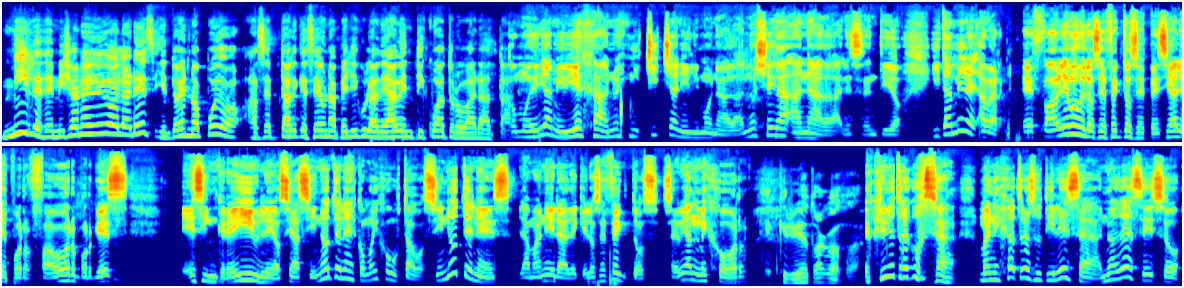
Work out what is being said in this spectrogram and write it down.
miles de millones de dólares y entonces no puedo aceptar que sea una película de A24 barata. Como diría mi vieja, no es ni chicha ni limonada, no llega a nada en ese sentido. Y también, a ver, eh, hablemos de los efectos especiales, por favor, porque es, es increíble. O sea, si no tenés, como dijo Gustavo, si no tenés la manera de que los efectos se vean mejor, Escribí otra cosa. escribe otra cosa, maneja otra sutileza, no hagas eso.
